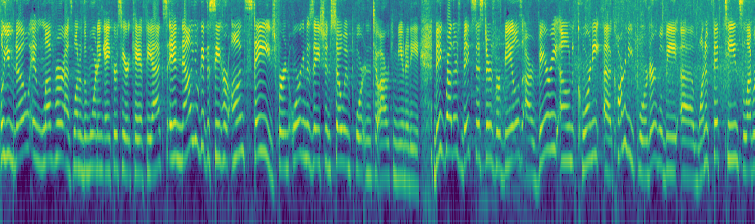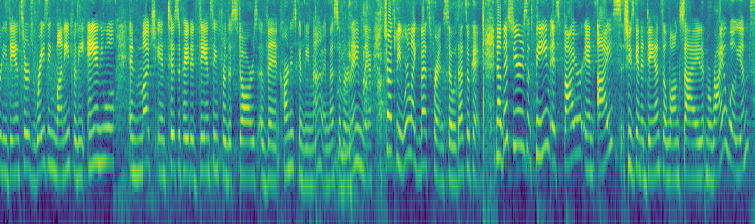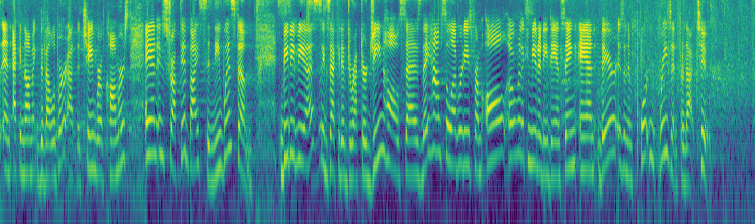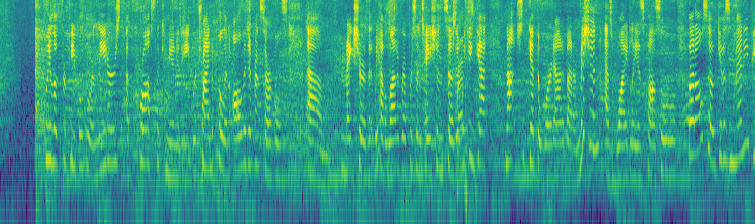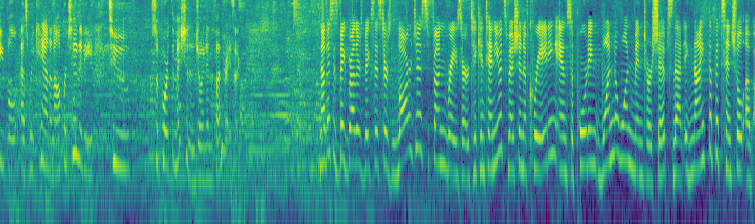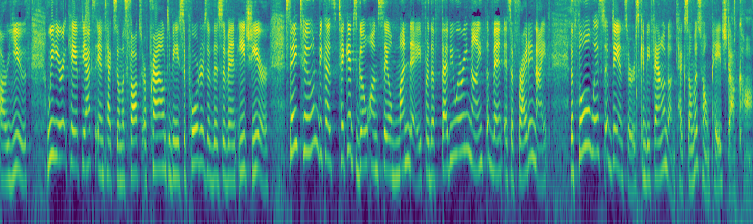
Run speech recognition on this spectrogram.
Well, you know and love her as one of the morning anchors here at KFDX, and now you'll get to see her on stage for an organization so important to our community. Big Brothers Big Sisters reveals our very own Corny, uh, Carney Porter will be uh, one of 15 celebrity dancers raising money for the annual and much anticipated Dancing for the Stars event. Carney's going to be mad I messed up her name there. Trust me, we're like best friends, so that's okay. Now, this year's theme is fire and ice. She's going to dance alongside Mariah Williams, an economic developer at the Chamber of Commerce, and instructed by Sydney Wisdom. BBBS Executive Director Jean Hall says they have celebrities from all over the community dancing, and there is an important reason for that, too. We look for people who are leaders across the community. We're trying to pull in all the different circles, um, make sure that we have a lot of representation so that we can get not just get the word out about our mission as widely as possible, but also give as many people as we can an opportunity to support the mission and join in the fundraising. Now, this is Big Brothers Big Sisters' largest fundraiser to continue its mission of creating and supporting one-to-one mentorships that ignite the potential of our youth. We here at KFDX and Texoma's Fox are proud to be supporters of this event each year. Stay tuned because tickets go on sale Monday for the February 9th event. It's a Friday night. The full list of dancers can be found on texomashomepage.com.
